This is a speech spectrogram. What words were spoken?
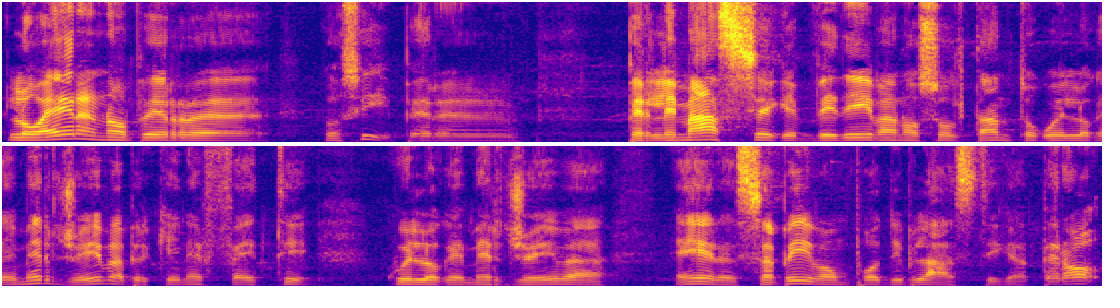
lo erano per, eh, così, per, per le masse che vedevano soltanto quello che emergeva, perché in effetti quello che emergeva era, sapeva un po' di plastica, però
